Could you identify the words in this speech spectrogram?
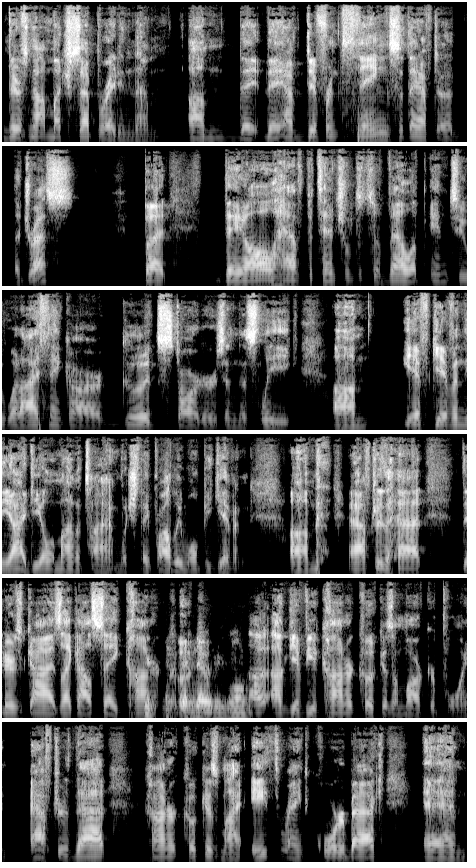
there's not much separating them. Um, they they have different things that they have to address, but they all have potential to develop into what I think are good starters in this league. Um, if given the ideal amount of time, which they probably won't be given. Um, after that, there's guys like I'll say Connor Cook. no, I'll, I'll, give you Connor Cook as a marker point. After that, Connor Cook is my eighth ranked quarterback. And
